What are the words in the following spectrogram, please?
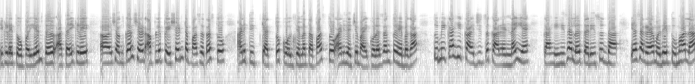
इकडे तोपर्यंत आता इकडे शंकर शंकरशड आपले पेशंट तपासत असतो आणि तितक्यात तो कोलतेना तपासतो आणि त्याच्या बायकोला सांगतो हे बघा तुम्ही काही काळजीचं कारण नाही आहे काहीही झालं तरी सुद्धा या सगळ्यामध्ये तुम्हाला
